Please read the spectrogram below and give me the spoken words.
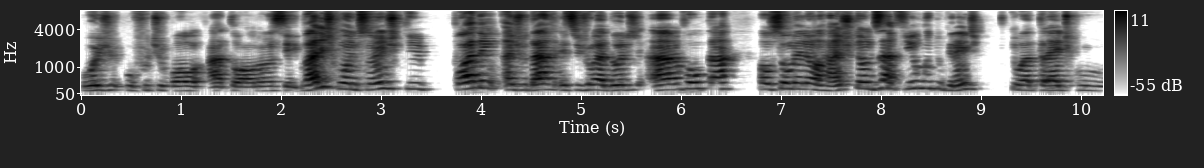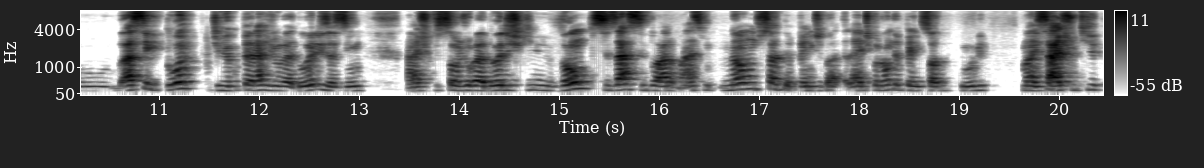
hoje o futebol atual não aceita. Várias condições que podem ajudar esses jogadores a voltar ao seu melhor. Acho que é um desafio muito grande que o Atlético aceitou de recuperar jogadores assim. Acho que são jogadores que vão precisar se doar o máximo. Não só depende do Atlético, não depende só do clube, mas acho que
